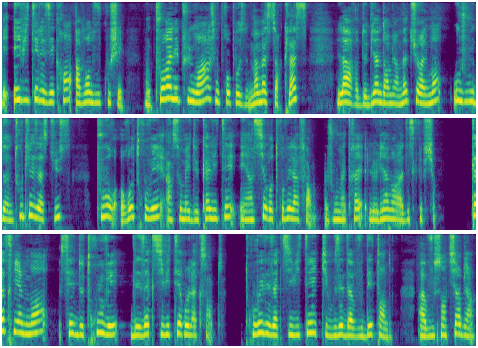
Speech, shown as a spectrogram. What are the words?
et évitez les écrans avant de vous coucher. Donc pour aller plus loin, je vous propose ma masterclass, l'art de bien dormir naturellement, où je vous donne toutes les astuces pour retrouver un sommeil de qualité et ainsi retrouver la forme. Je vous mettrai le lien dans la description. Quatrièmement, c'est de trouver des activités relaxantes. Trouver des activités qui vous aident à vous détendre, à vous sentir bien.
